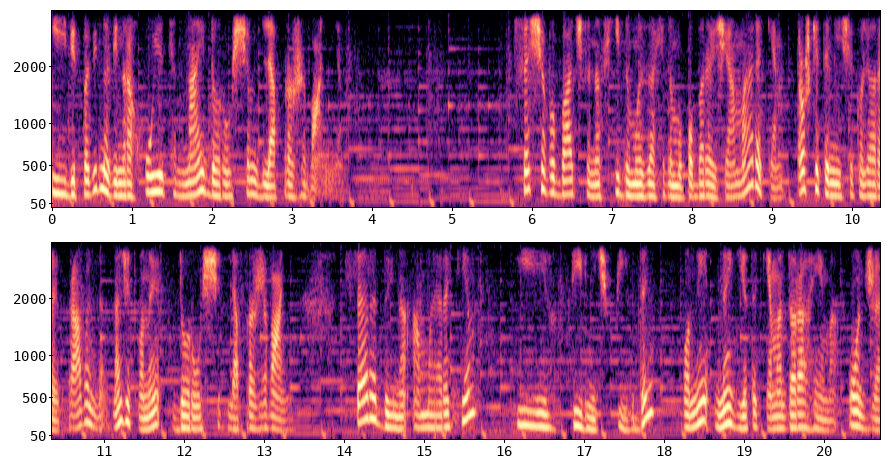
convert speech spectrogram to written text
І відповідно він рахується найдорожчим для проживання. Все, що ви бачите на східному і західному побережжі Америки, трошки темніші кольори, правильно? Значить, вони дорожчі для проживання. Середина Америки і північ-південь вони не є такими дорогими. Отже,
